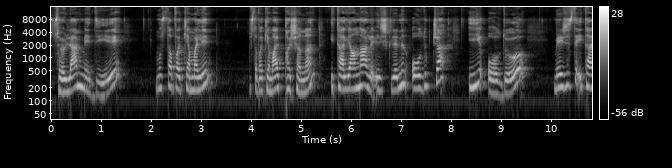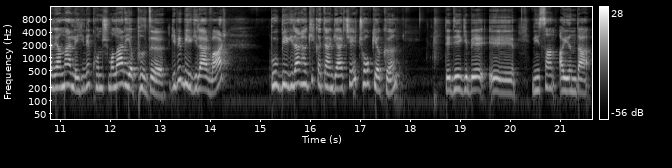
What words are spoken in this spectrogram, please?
söylenmediği Mustafa Kemal'in Mustafa Kemal Paşa'nın İtalyanlarla ilişkilerinin oldukça iyi olduğu, mecliste İtalyanlar lehine konuşmalar yapıldığı gibi bilgiler var. Bu bilgiler hakikaten gerçeğe çok yakın. Dediği gibi e, Nisan ayında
